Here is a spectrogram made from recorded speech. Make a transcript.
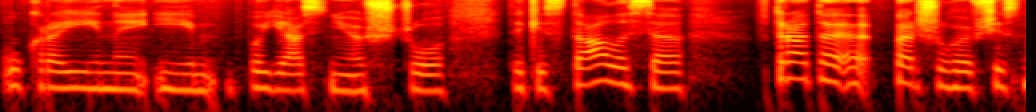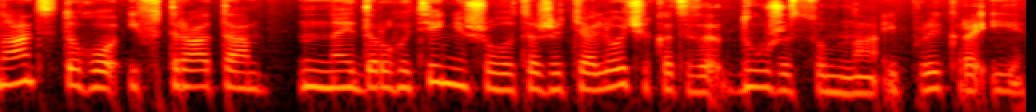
України і пояснює, що таке сталося. Втрата першого F-16 і втрата найдорогоціннішого це життя льотчика. Це дуже сумна і прикра, і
